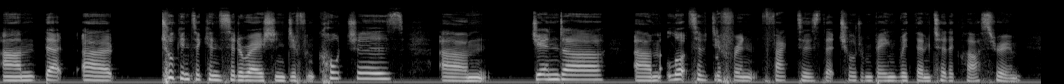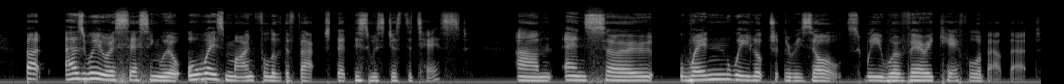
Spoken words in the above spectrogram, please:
um, that uh, took into consideration different cultures, um, gender, um, lots of different factors that children bring with them to the classroom. But as we were assessing, we were always mindful of the fact that this was just a test. Um, and so when we looked at the results, we were very careful about that.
